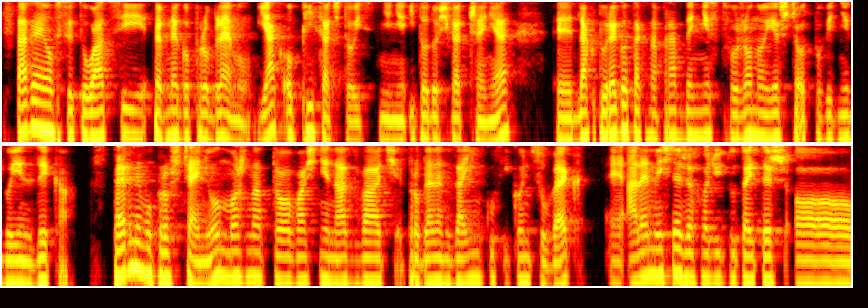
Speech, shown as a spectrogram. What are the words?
stawia ją w sytuacji pewnego problemu. Jak opisać to istnienie i to doświadczenie, y, dla którego tak naprawdę nie stworzono jeszcze odpowiedniego języka. W pewnym uproszczeniu można to właśnie nazwać problemem zaimków i końcówek, ale myślę, że chodzi tutaj też o,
